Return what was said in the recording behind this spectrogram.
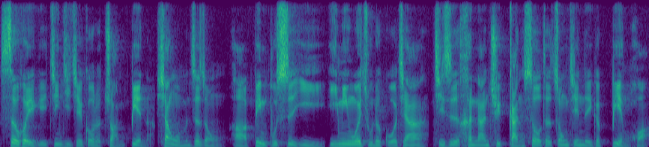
社会与经济结构的转变啊，像我们这种啊，并不是以移民为主的国家，其实很难去感受这中间的一个变化。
